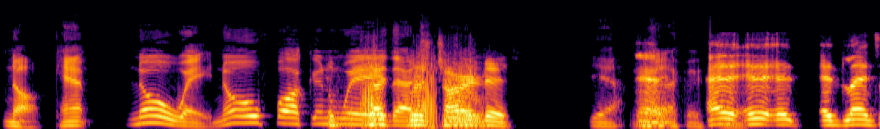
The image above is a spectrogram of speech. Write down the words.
no, can't, no way, no fucking way. That's, true. retarded. Yeah, Yeah. exactly. and it, it, it lends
